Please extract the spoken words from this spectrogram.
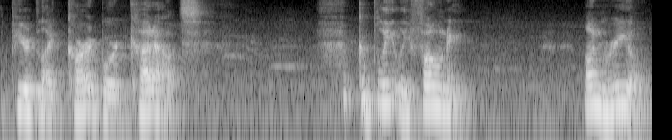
appeared like cardboard cutouts, completely phony, unreal.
